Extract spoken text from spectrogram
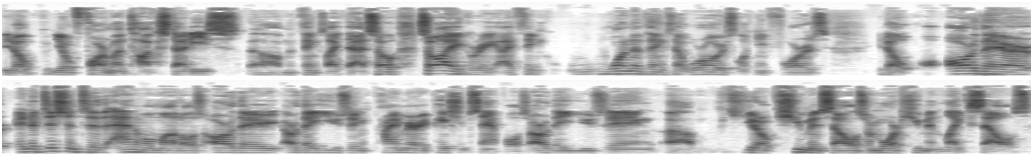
you know, you know, pharma and tox studies um, and things like that. So, so I agree. I think one of the things that we're always looking for is, you know, are there, in addition to the animal models, are they are they using primary patient samples? Are they using, um, you know, human cells or more human-like cells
